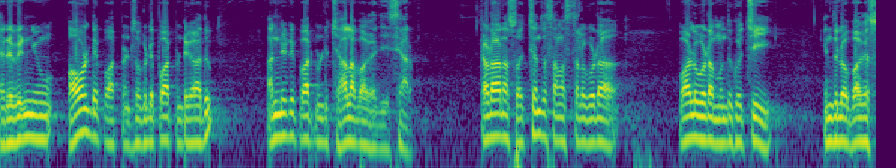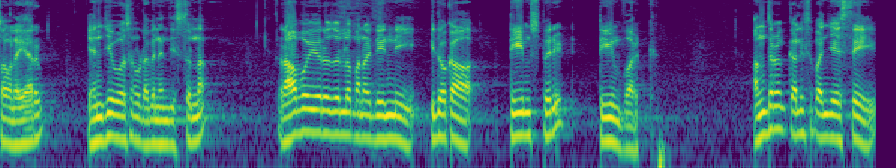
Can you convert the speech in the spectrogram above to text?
రెవెన్యూ ఆల్ డిపార్ట్మెంట్స్ ఒక డిపార్ట్మెంట్ కాదు అన్ని డిపార్ట్మెంట్లు చాలా బాగా చేశారు. కడాన స్వచ్ఛంద సంస్థలు కూడా వాళ్ళు కూడా ముందుకొచ్చి ఇందులో భాగస్వాములయ్యారు. ఎన్జిఓస్ను కూడా అభినందిస్తున్నా. రాబోయే రోజుల్లో మనం దీన్ని ఇది ఒక టీమ్ స్పిరిట్ టీమ్ వర్క్. అందరం కలిసి పనిచేస్తే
